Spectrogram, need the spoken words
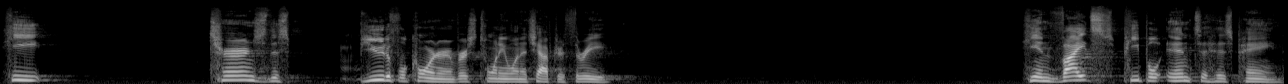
he turns this beautiful corner in verse 21 of chapter 3. He invites people into his pain.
